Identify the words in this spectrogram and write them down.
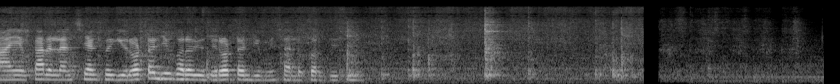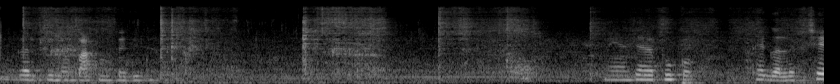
આ એ કારેલાની શાક ભેગી રોટલિયું કરાવ્યું હતી રોટલિયું મસાલો કરી દીધું. ગરકીનો પાક મૂકી દીધો. ને જ્યારે ભૂકો થઈ ગયેલો છે.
